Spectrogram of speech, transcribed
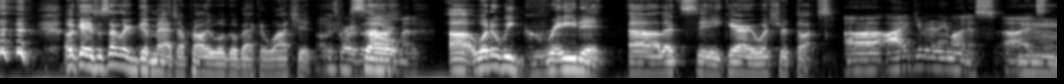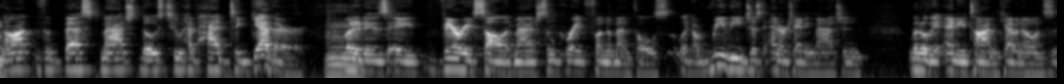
okay. So it sounds like a good match. I probably will go back and watch it. It's worth it. I So, uh, what do we grade it? Uh, let's see, Gary. What's your thoughts? Uh, I give it an A minus. Uh, It's Mm. not the best match those two have had together, Mm. but it is a very solid match. Some great fundamentals, like a really just entertaining match. And literally any time Kevin Owens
